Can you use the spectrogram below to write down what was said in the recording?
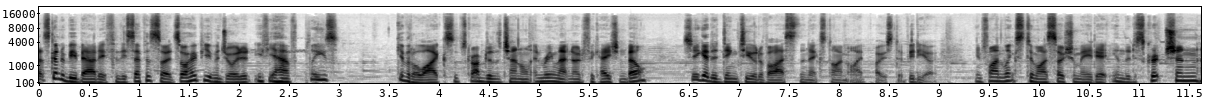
that's going to be about it for this episode. So I hope you've enjoyed it. If you have, please give it a like, subscribe to the channel, and ring that notification bell so you get a ding to your device the next time I post a video. You can find links to my social media in the description.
